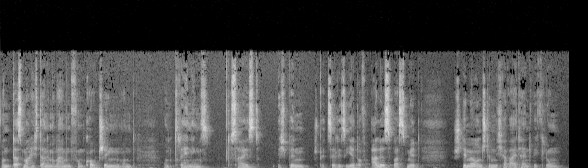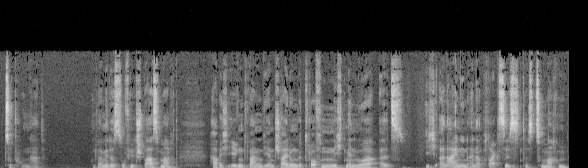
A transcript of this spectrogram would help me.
Und das mache ich dann im Rahmen von Coaching und, und Trainings. Das heißt, ich bin spezialisiert auf alles, was mit Stimme und stimmlicher Weiterentwicklung zu tun hat. Und weil mir das so viel Spaß macht, habe ich irgendwann die Entscheidung getroffen, nicht mehr nur als ich allein in einer Praxis das zu machen,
